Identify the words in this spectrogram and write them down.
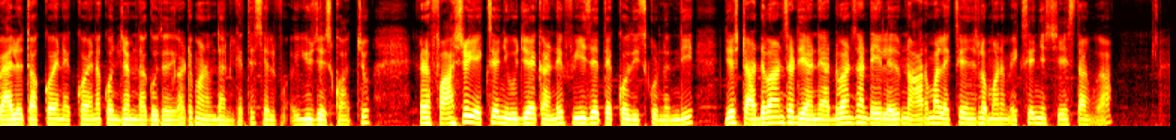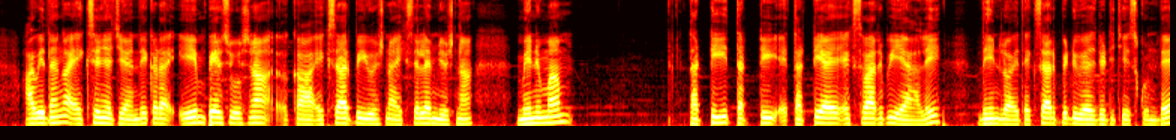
వాల్యూ తక్కువైనా ఎక్కువైనా కొంచెం తగ్గుతుంది కాబట్టి మనం దానికైతే సెల్ఫ్ యూజ్ చేసుకోవచ్చు. ఇక్కడ ఫాస్ట్గా ఎక్స్చేంజ్ యూజ్ చేయకండి. ఫీజు అయితే ఎక్కువ తీసుకుంటుంది. జస్ట్ అడ్వాన్స్డ్ చేయండి. అడ్వాన్స్ అంటే ఏం లేదు. నార్మల్ ఎక్స్చేంజ్లో మనం ఎక్స్చేంజ్ చేస్తాం కదా. ఆ విధంగా ఎక్స్చేంజ్ చేయండి. ఇక్కడ ఏం పేరు చూసినా ఒక ఎక్స్ఆర్పి చూసినా ఎక్స్ఎల్ఎం చూసినా minimum thirty thirty thirty XRP వేయాలి. దీనిలో అయితే ఎక్స్ఆర్పి టు యూఎస్డిటీ చేసుకుంటే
